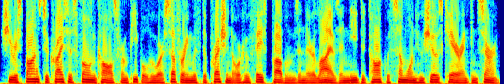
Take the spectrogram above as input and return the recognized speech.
she responds to crisis phone calls from people who are suffering with depression or who face problems in their lives and need to talk with someone who shows care and concern.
